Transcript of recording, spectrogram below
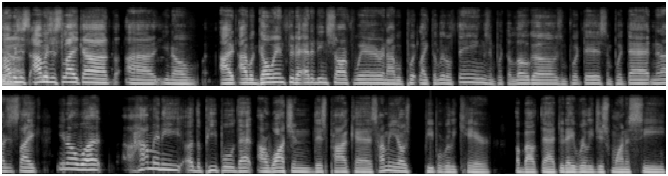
I was just I was just like uh uh you know I I would go in through the editing software and I would put like the little things and put the logos and put this and put that and then I was just like you know what how many of the people that are watching this podcast, how many of those people really care about that? Do they really just want to see,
